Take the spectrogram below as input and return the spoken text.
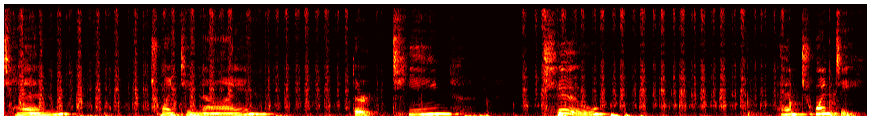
10, 29, 13, 2, and 20.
